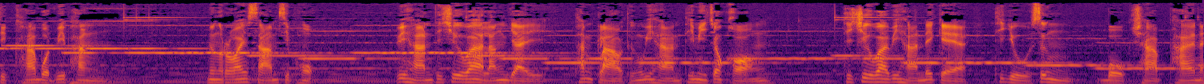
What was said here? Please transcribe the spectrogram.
สิกขาบทวิพัง136 วิหารที่ชื่อว่าหลังใหญ่ ท่านกล่าวถึงวิหารที่มีเจ้าของ ที่ชื่อว่าวิหารได้แก่ที่อยู่ซึ่งโบกฉาบภายใน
